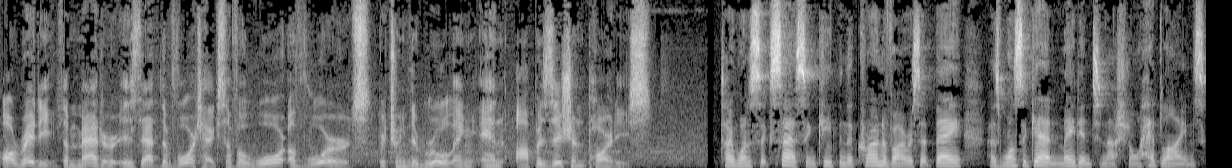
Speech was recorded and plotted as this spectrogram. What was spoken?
Already, the matter is at the vortex of a war of words between the ruling and opposition parties. Taiwan's success in keeping the coronavirus at bay has once again made international headlines.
